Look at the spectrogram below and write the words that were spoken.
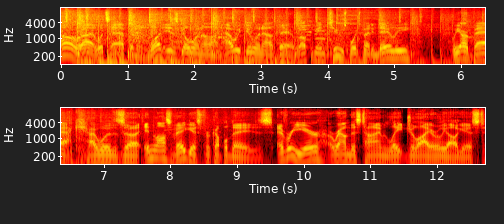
All right, what's happening? What is going on? How are we doing out there? Welcome into Sports Betting Daily. We are back. I was uh, in Las Vegas for a couple days. Every year around this time, late July, early August,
